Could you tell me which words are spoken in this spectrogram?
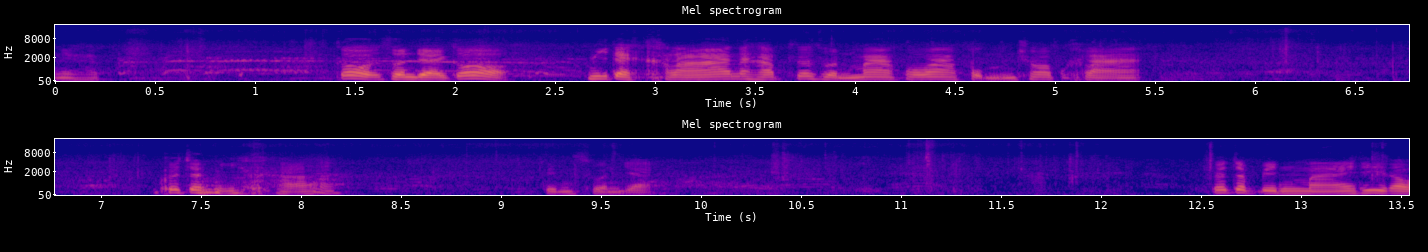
นี่ครับ ก็ส่วนใหญ่ก็มีแต่คล้านะครับก็ส่วนมากเพราะว่าผมชอบคล้า ก็จะมีคล้าเป็นส่วนใหญ่ ก็จะเป็นไม้ที่เรา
